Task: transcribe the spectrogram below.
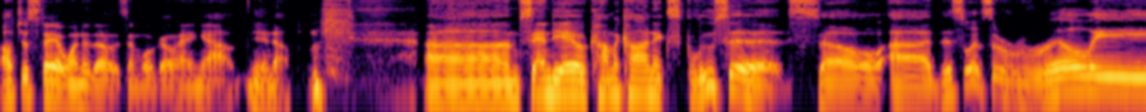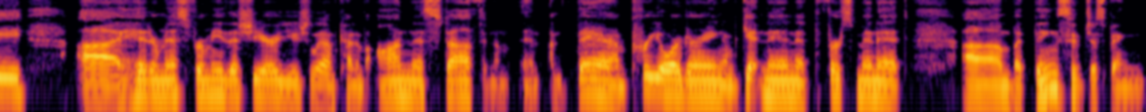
I'll just stay at one of those and we'll go hang out, you know. Um, San Diego Comic Con exclusives. So, uh, this was really, uh, hit or miss for me this year. Usually I'm kind of on this stuff and I'm, and I'm there, I'm pre-ordering, I'm getting in at the first minute. Um, but things have just been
